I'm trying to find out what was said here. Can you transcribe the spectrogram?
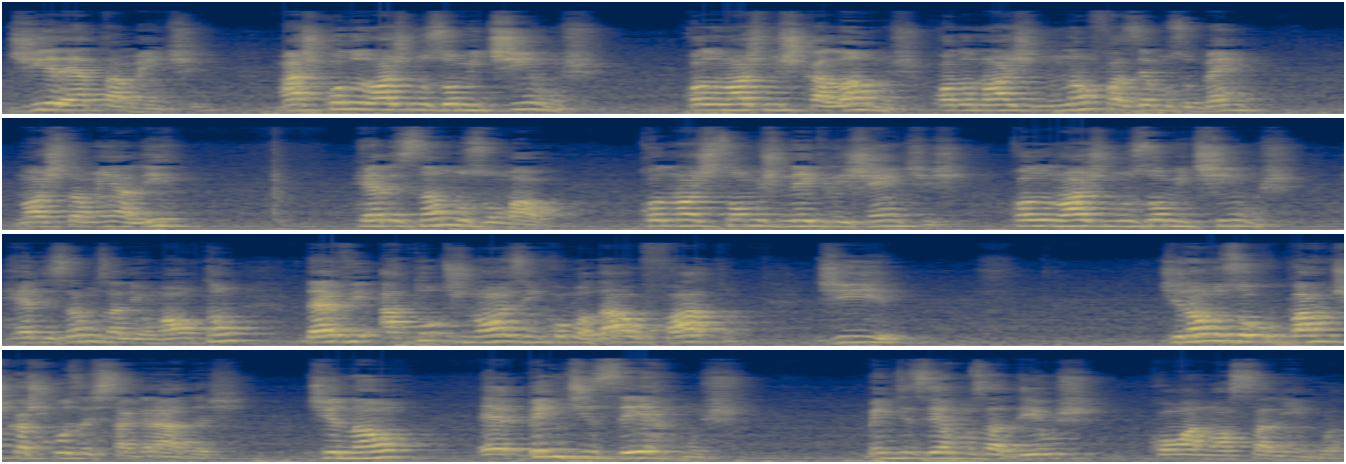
diretamente. Mas quando nós nos omitimos, quando nós nos calamos, quando nós não fazemos o bem, nós também ali realizamos o mal. Quando nós somos negligentes, quando nós nos omitimos, realizamos ali o mal. Então, deve a todos nós incomodar o fato de, de não nos ocuparmos com as coisas sagradas, de não é, bendizermos, bendizermos a Deus com a nossa língua.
